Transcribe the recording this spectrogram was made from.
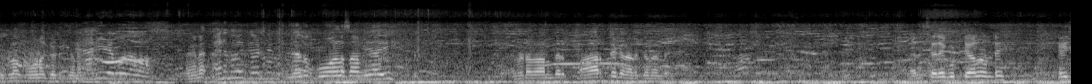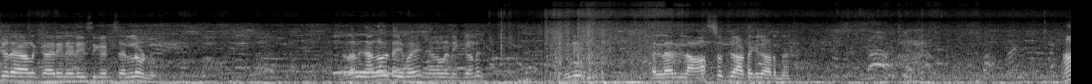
ഇപ്പോഴാണ് ഫോണൊക്കെ എടുക്കണം. അങ്ങനെ. ഞങ്ങൾക്ക് പോകാനുള്ള സമയമായി ഇവിടെ വേറെ പാർട്ടിയൊക്കെ നടക്കുന്നുണ്ട്. അതിൽ ചെറിയ കുട്ടികളുണ്ട്. ഏജിയുടെ ആൾക്കാർ ലേഡീസ് കിഡ്സ് എല്ലാം ഉണ്ട്. എന്നാലും ഞങ്ങളുടെ ടൈമായി ഞങ്ങൾ എണീക്കാണ്. ഇനി എല്ലാവരും ലാസ്റ്റ് ചാട്ടൊക്കെ ചാടുന്നത് ആ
